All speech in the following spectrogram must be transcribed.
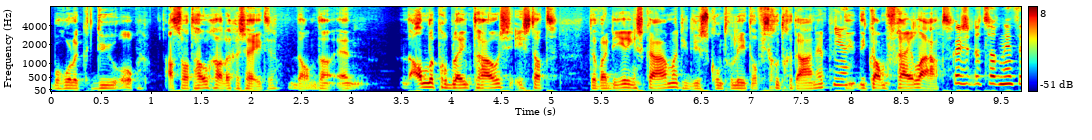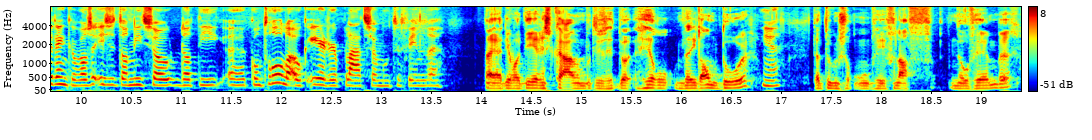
behoorlijk duur op. Als ze wat hoog hadden gezeten. Dan, dan, en een ander probleem trouwens is dat de waarderingskamer, die dus controleert of je het goed gedaan hebt, ja. die, die, kwam vrij laat. Dat zat ik net te denken. Was, is het dan niet zo dat die uh, controle ook eerder plaats zou moeten vinden? Nou ja, die waarderingskamer moeten ze door heel Nederland door. Ja. Dat doen ze ongeveer vanaf november.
